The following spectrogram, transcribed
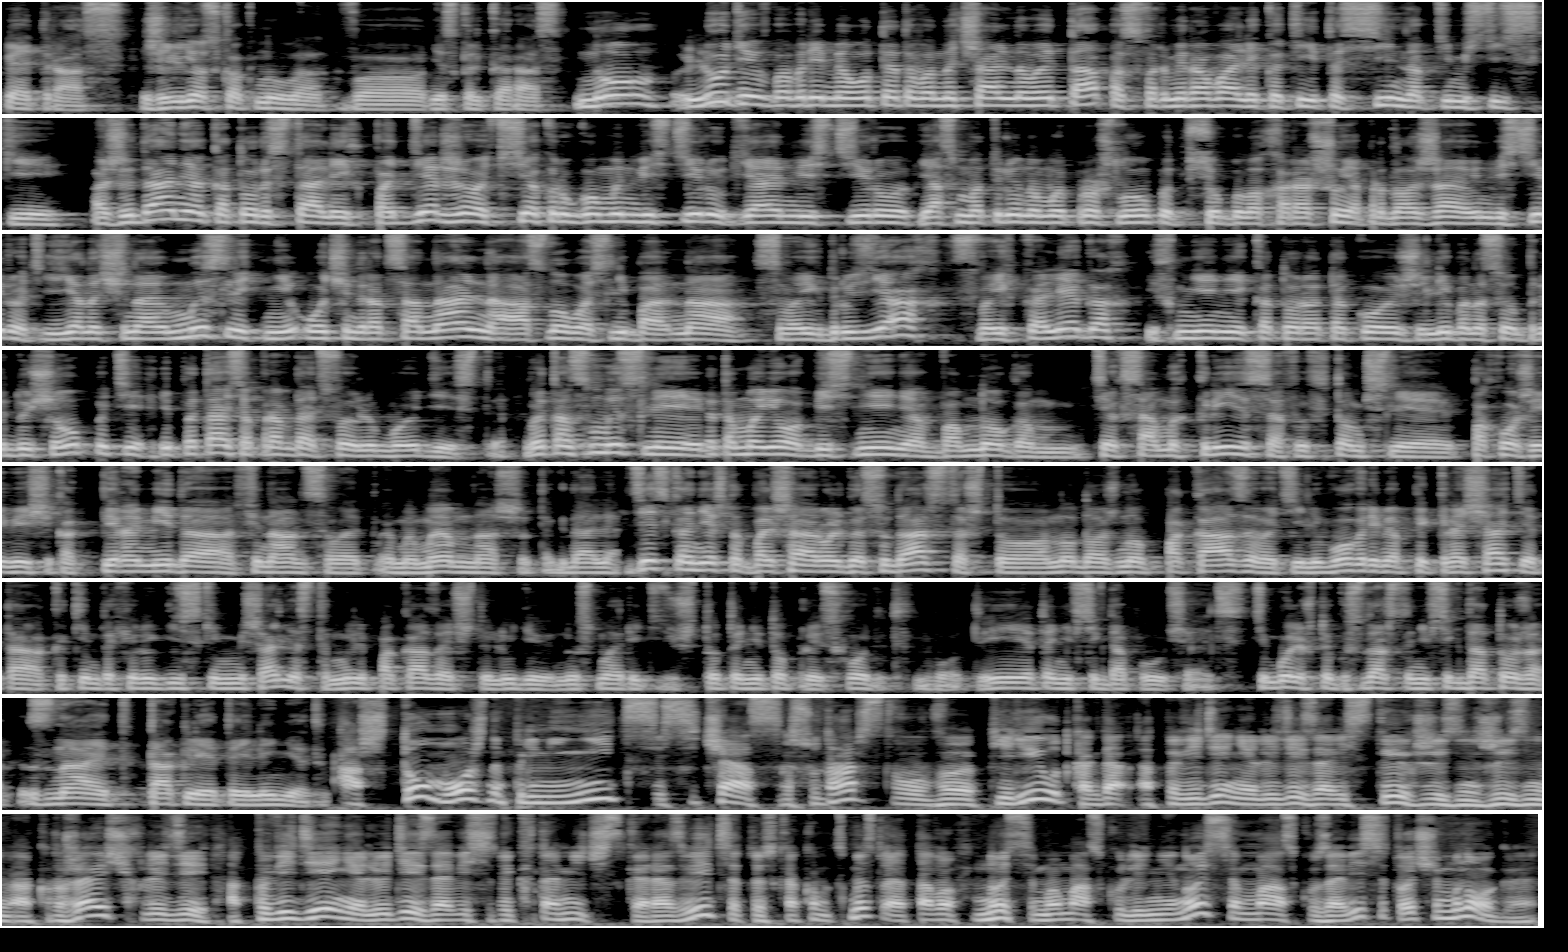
5 раз. Жилье скакнуло в несколько раз. Но люди во время вот этого начального этапа сформировали какие-то сильно оптимистические ожидания, которые стали их поддерживать. Все кругом инвестируют, я инвестирую. Я смотрю на мой прошлый опыт, все было хорошо, я продолжаю инвестировать. И я начинаю мыслить не очень рационально, а основываясь либо на своих друзьях, своих коллегах, их мнении, которое такое же, либо на своем предыдущем опыте, и пытаюсь оправдать свое любое действие. В этом смысле это мое объяснение во многом тех самых кризисов, и в том том числе похожие вещи, как пирамида финансовая, МММ наша и так далее. Здесь, конечно, большая роль государства, что оно должно показывать или вовремя прекращать это каким-то хирургическим вмешательством или показывать, что люди, ну, смотрите, что-то не то происходит. Вот. И это не всегда получается. Тем более, что государство не всегда тоже знает, так ли это или нет. А что можно применить сейчас государству в период, когда от поведения людей зависит их жизнь, жизнь окружающих людей, от поведения людей зависит экономическое развитие, то есть в каком-то смысле от того, носим мы маску или не носим маску, зависит очень многое.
